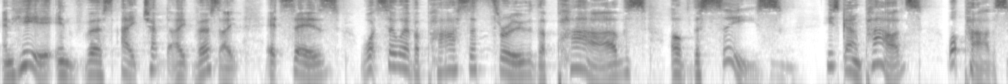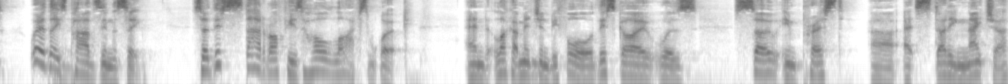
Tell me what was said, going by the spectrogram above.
And here in verse 8, chapter 8, verse 8, it says, whatsoever passeth through the paths of the seas. He's going paths. What paths? Where are these paths in the sea? So this started off his whole life's work. And like I mentioned before, this guy was so impressed uh, at studying nature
